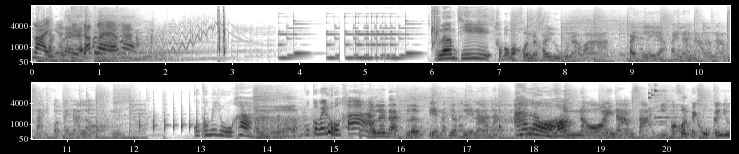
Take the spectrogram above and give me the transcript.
ไหลไงชิดรักแร้ไงเริ่มที่เขาบอกว่าคนไม่ค่อยรู้นะว่า ไปทะเลอะไปหน้าหนาวแล้วน้ำใสกว่าไปหน้าร้อน กูก็ไม่รู้ค่ะ เออกูก็ไม่รู้ค่ะ เขาเลยแบบเริ่มเปลี่ยนมาเที่ยวทะเลหน้าหนาวอ้าวเหรอ คนน้อยน้ำใส เพราะคนไปขุกกันอยู่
